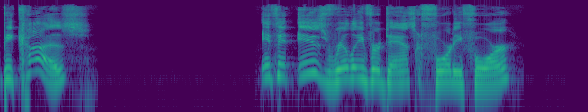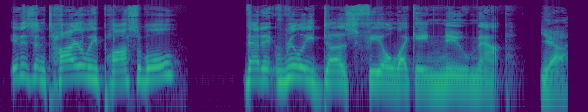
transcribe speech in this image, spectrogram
Because if it is really Verdansk 44, it is entirely possible that it really does feel like a new map. Yeah.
